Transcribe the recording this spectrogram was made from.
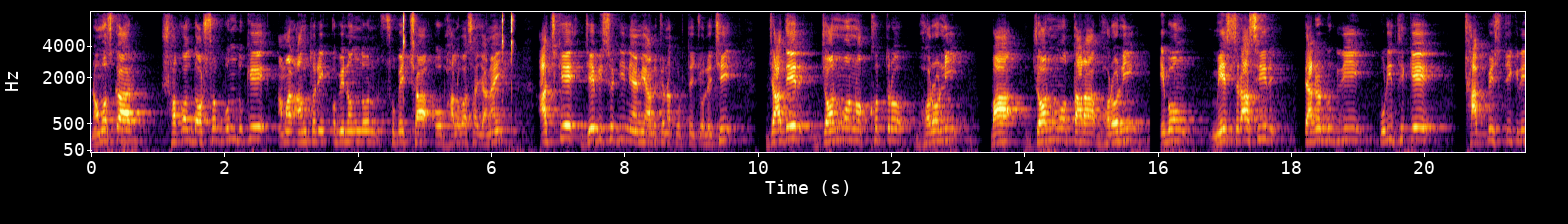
নমস্কার, সকল দর্শক বন্ধুকে আমার আন্তরিক অভিনন্দন, শুভেচ্ছা ও ভালোবাসা জানাই। আজকে যে বিষয়টি নিয়ে আমি আলোচনা করতে চলেছি, যাদের জন্ম নক্ষত্র ভরণী বা জন্ম তারা ভরণী এবং মেষ রাশির তেরো ডিগ্রি কুড়ি থেকে ছাব্বিশ ডিগ্রি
